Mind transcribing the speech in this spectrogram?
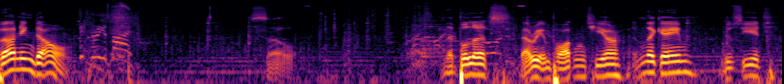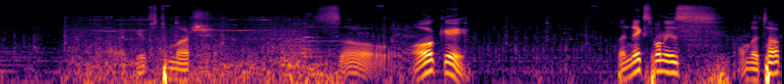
Burning down. So. The bullets, very important here in the game. You see it. Uh, gives too much. So, okay. The next one is on the top.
